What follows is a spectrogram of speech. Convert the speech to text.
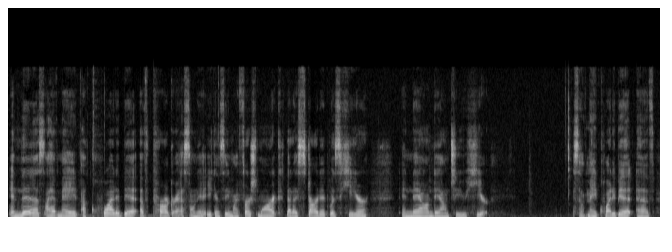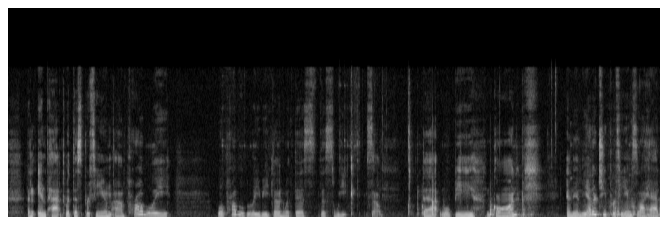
And this, I have made a quite a bit of progress on it. You can see my first mark that I started was here, and now I'm down to here. So I've made quite a bit of an impact with this perfume. I probably will probably be done with this this week. So that will be gone. And then the other two perfumes that I had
